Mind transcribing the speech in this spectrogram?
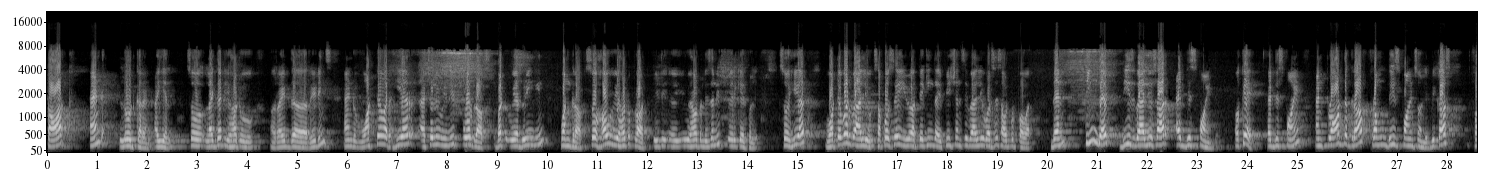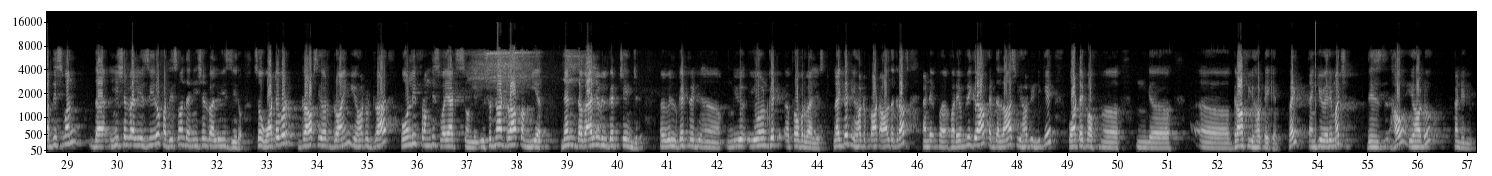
torque and load current IL. So like that you have to uh, write the readings and whatever here actually we need four graphs but we are doing in one graph. So how we have to plot it uh, you have to listen it very carefully. So here whatever value suppose say you are taking the efficiency value versus output power then think that these values are at this point okay? At this point and plot the graph from these points only because for this one the initial value is 0 for this one the initial value is 0 so whatever graphs you are drawing you have to draw only from this y axis only. You should not draw from here. Then the value will get changed will get uh, you, you won't get uh, proper values. Like that you have to plot all the graphs and uh, for every graph at the last you have to indicate what type of uh, mm, uh, graph you have taken right? Thank you very much. This is how you have to continue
